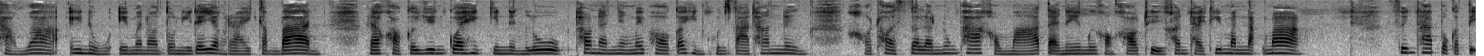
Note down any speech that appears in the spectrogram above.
ถามว่าไอ้หนูเองมานอนตรงนี้ได้อย่างไรกลับบ้าน แล้วเขาก็ยื่นกล้วยให้กินหนึ่งลูก เท่านั้นยังไม่พอก็เห็นคุณตาท่านหนึ่ง เขาถอดเสื้อแล้วนุ่งผ้าเขาม้า แต่ในมือของเขาถือคันไถที่มันหนักมาก ซึ่งถ้าปกติ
